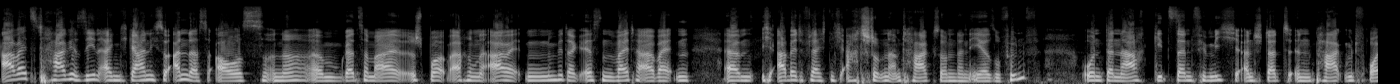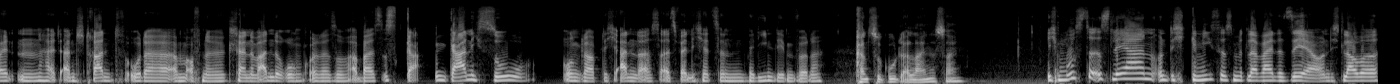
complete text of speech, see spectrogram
Arbeitstage sehen eigentlich gar nicht so anders aus. Ne? Ähm, ganz normal Sport machen, arbeiten, Mittagessen, weiterarbeiten. Ähm, ich arbeite vielleicht nicht acht Stunden am Tag, sondern eher so fünf. Und danach geht es dann für mich, anstatt in einen Park mit Freunden, halt an den Strand oder ähm, auf eine kleine Wanderung oder so. Aber es ist gar, gar nicht so unglaublich anders, als wenn ich jetzt in Berlin leben würde. Kannst du gut alleine sein? Ich musste es lernen und ich genieße es mittlerweile sehr. Und ich glaube,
